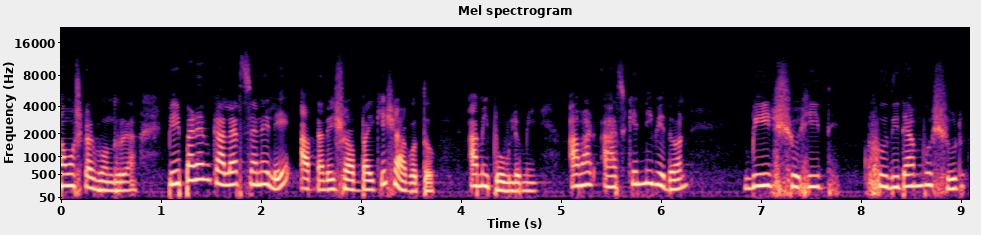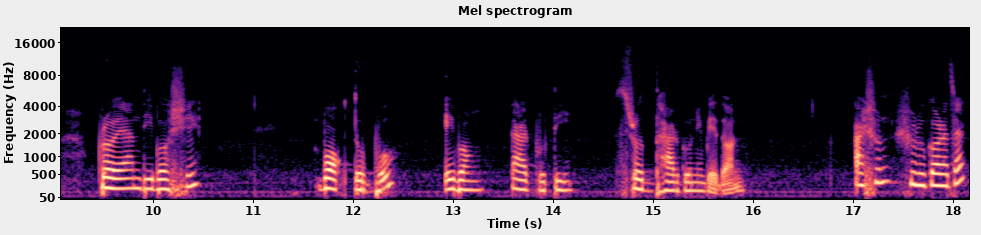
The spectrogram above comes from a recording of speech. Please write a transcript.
নমস্কার বন্ধুরা পেপার অ্যান্ড কালার চ্যানেলে আপনাদের সবাইকে স্বাগত। আমি পৌলমি। আমার আজকের নিবেদন, বীর শহীদ ক্ষুদিরাম বসুর প্রয়াণ দিবসে বক্তব্য এবং তার প্রতি শ্রদ্ধার্ঘ নিবেদন। আসুন শুরু করা যাক।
